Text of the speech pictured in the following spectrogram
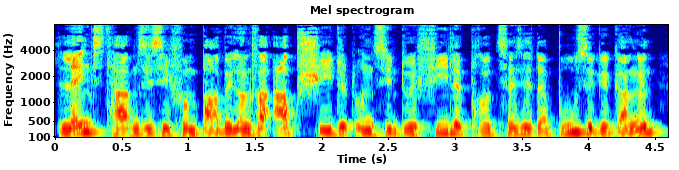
Längst haben sie sich von Babylon verabschiedet und sind durch viele Prozesse der Buße gegangen,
